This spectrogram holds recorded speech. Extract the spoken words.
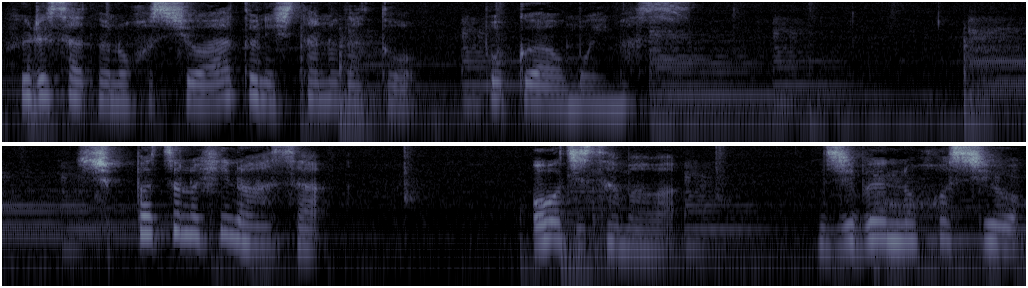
ふるさとの星を後にしたのだと僕は思います。出発の日の朝王子様は自分の星を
